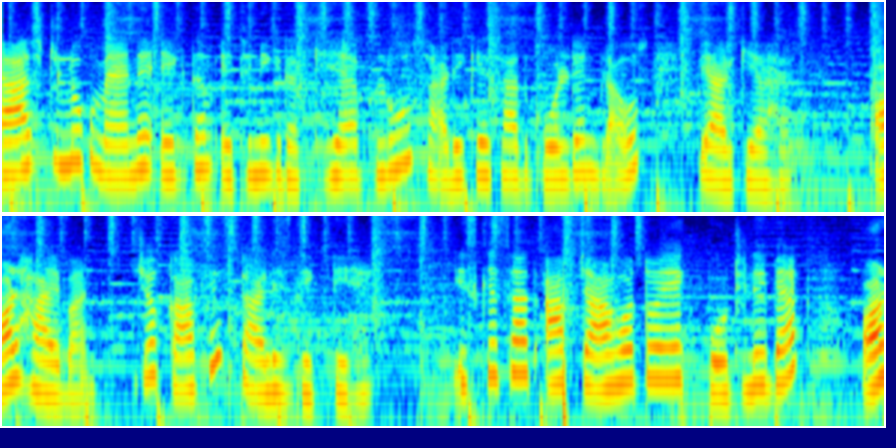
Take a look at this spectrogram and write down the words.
लास्ट लुक मैंने एकदम एथनिक रखी है। ब्लू साड़ी के साथ गोल्डन ब्लाउज प्यार किया है और हाई बन जो काफ़ी स्टाइलिश दिखती है। इसके साथ आप चाहो तो एक पोटली बैग और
